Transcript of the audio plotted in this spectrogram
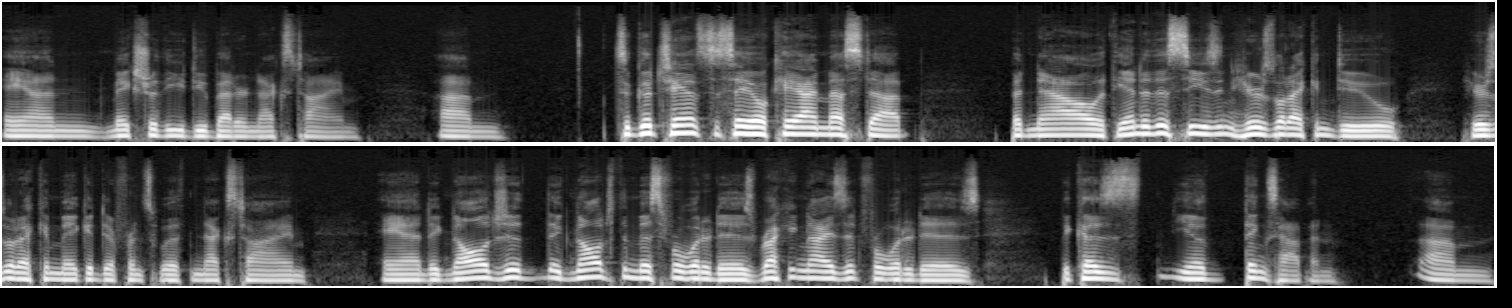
and make sure that you do better next time. Um, it's a good chance to say, okay, I messed up, but now at the end of this season, here's what I can do here's what I can make a difference with next time. And acknowledge it acknowledge the miss for what it is. Recognize it for what it is. Because you know things happen. Um,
